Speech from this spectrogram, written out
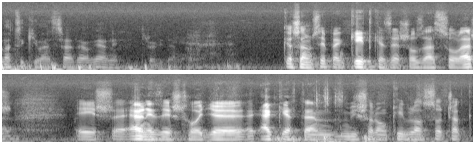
Laci, kívánsz rá reagálni? Röviden. Köszönöm szépen, kétkezes hozzászólás, és elnézést, hogy elkértem műsoron kívül a szó, csak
